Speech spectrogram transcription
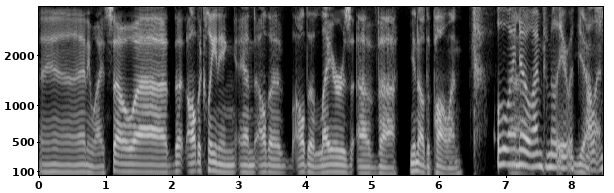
Uh, anyway, so uh, the, all the cleaning and all the all the layers of uh, you know the pollen. Oh, I know. I'm familiar with Yes, pollen.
